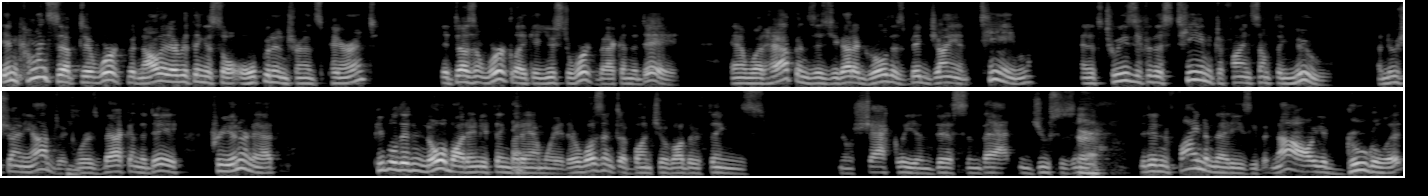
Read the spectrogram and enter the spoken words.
in concept, it worked, but now that everything is so open and transparent, it doesn't work like it used to work back in the day. And what happens is you got to grow this big giant team, and it's too easy for this team to find something new, a new shiny object. Mm. Whereas back in the day, pre-internet, people didn't know about anything but Amway. There wasn't a bunch of other things, you know, Shaklee and this and that and juices and that. They didn't find them that easy. But now you Google it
